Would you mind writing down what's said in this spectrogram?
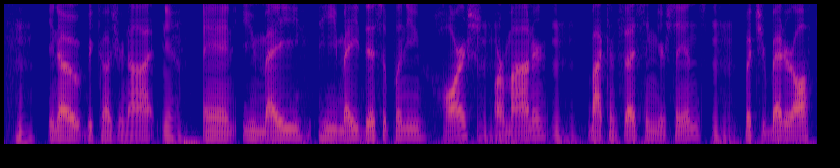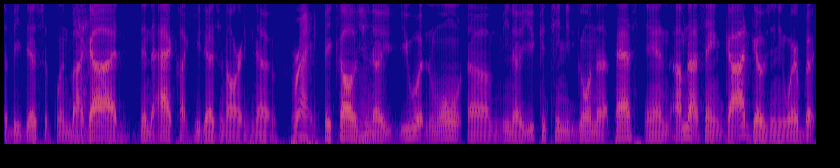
you know, because you're not. Yeah. And you may, he may discipline you harsh Mm-hmm. or minor by confessing your sins, but you're better off to be disciplined by God than to act like he doesn't already know. Right. because Yeah. you know you wouldn't want um, you know you continue to go on that path. And i'm not saying god goes anywhere but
